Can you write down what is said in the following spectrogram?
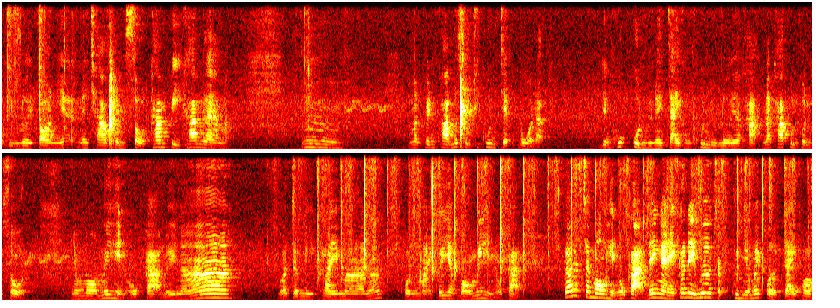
ดอยู่เลยตอนเนี้ย ในชาวคนโสดข้ามปีข้ามแรมอะ่ะ อืม มันเป็นความรู้สึกที่คุณเจ็บปวดอะ่ะ ยังคุกกุ่นอยู่ในใจของคุณอยู่เลยอะค่ะนะคะ คุณคนโสด ยังมองไม่เห็นโอกาสเลยนะ ว่าจะมีใครมานะ คนใหม่ก็ยังมองไม่เห็นโอกาส ก็จะมองเห็นโอกาสได้ไง ก็ในเมื่อจากคุณยังไม่เปิดใจพร้อม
